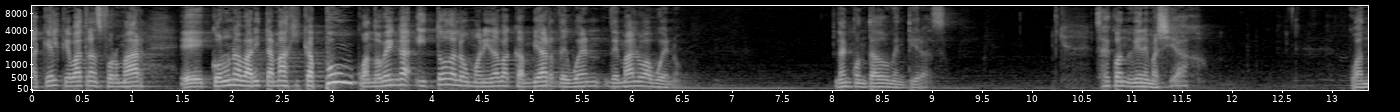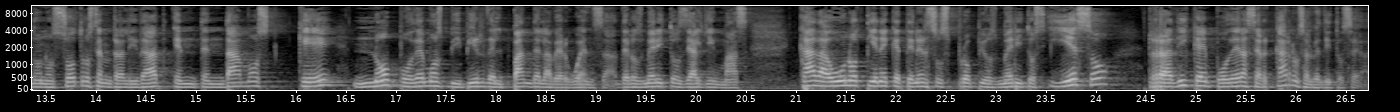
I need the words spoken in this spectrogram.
aquel, que va a transformar eh, con una varita mágica, ¡pum!, cuando venga y toda la humanidad va a cambiar de, buen, de malo a bueno. Le han contado mentiras. ¿Sabe cuándo viene Mashiach? Cuando nosotros en realidad entendamos que no podemos vivir del pan de la vergüenza, de los méritos de alguien más, cada uno tiene que tener sus propios méritos y eso radica en poder acercarnos al bendito sea.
